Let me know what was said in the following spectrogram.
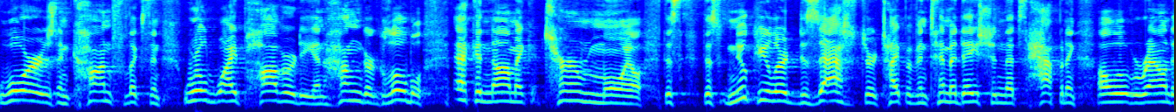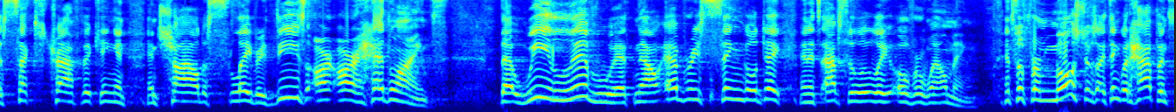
wars and conflicts, and worldwide poverty and hunger, global economic turmoil, this, this nuclear disaster type of intimidation that's happening all around us, sex trafficking and, and child slavery. These are our headlines. that we live with now every single day, and it's absolutely overwhelming. And so, for most of us, I think what happens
